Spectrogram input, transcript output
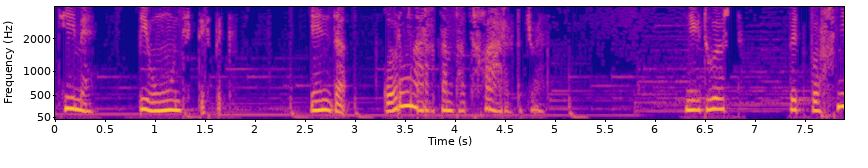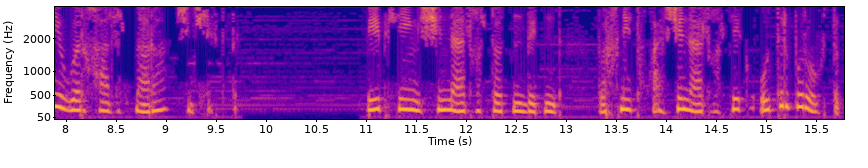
тийм ээ. Би үүнд итгэдэг. Энд гурван арга зам тодорхой харагдаж байна. Нэгдүгээрт бид Бурхны үгээр хооллсноороо шинжлэгддэг. Библийн шинэ ойлголтууд нь бидэнд Бурхны тухай шинэ ойлголтыг өдөр бүр өгдөг.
